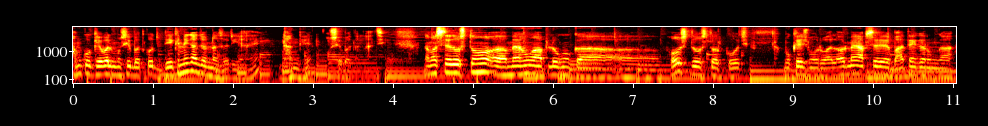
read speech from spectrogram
हमको केवल मुसीबत को देखने का जो नज़रिया है, ढंग है, उसे बदलना चाहिए। नमस्ते दोस्तों मैं हूँ आप लोगों का होस्ट दोस्त और कोच मुकेश मोरवाल और मैं आपसे बातें करूँगा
